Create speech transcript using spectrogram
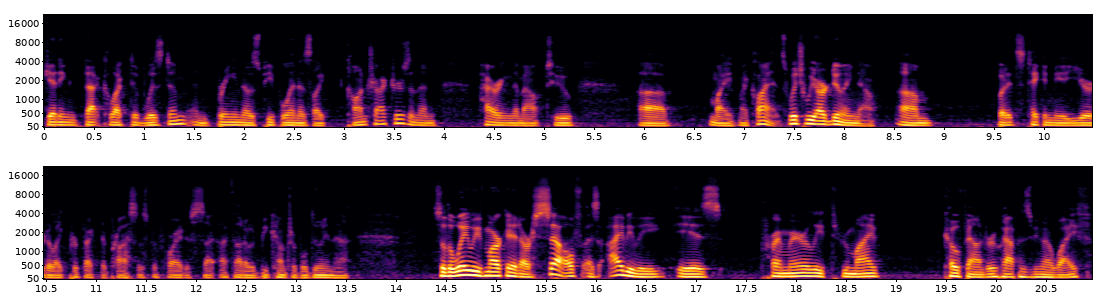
getting that collective wisdom and bringing those people in as like contractors and then hiring them out to uh, my my clients, which we are doing now. Um, but it's taken me a year to like perfect the process before I decide, I thought I would be comfortable doing that. So the way we've marketed ourselves as Ivy League is primarily through my co-founder, who happens to be my wife.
